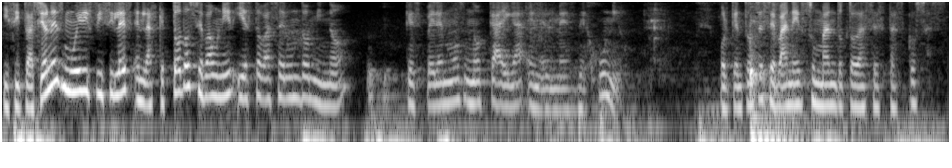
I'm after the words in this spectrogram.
y situaciones muy difíciles en las que todo se va a unir y esto va a ser un dominó que esperemos no caiga en el mes de junio. Porque entonces se van a ir sumando todas estas cosas.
